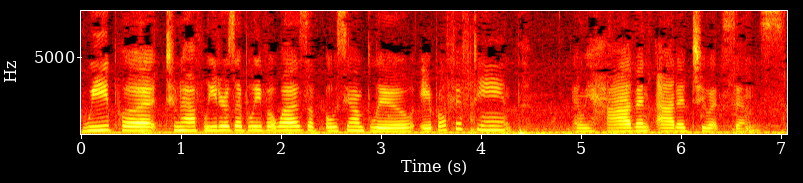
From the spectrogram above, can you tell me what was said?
We put two and a half liters, I believe it was, of Ocion Blue April 15th, and we haven't added to it since.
